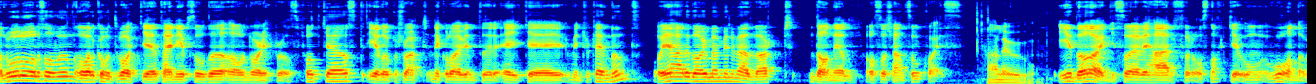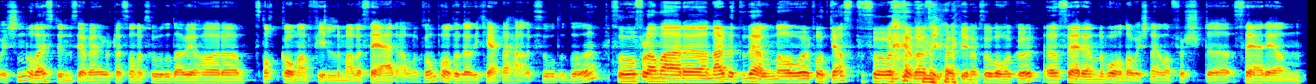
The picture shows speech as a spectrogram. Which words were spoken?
Hallo, hallo, alle sammen, og velkommen tilbake til en ny episode av Nordic Bros podcast. Jeg er deres vert Nikolai Winther, aka Wintertainment. Og jeg er her i dag med min medvert Daniel, også kjent som Quiz. Hallo. I dag så er vi her for å snakke om WandaVision, og det er en stund siden vi har gjort en sånn episode der vi har uh, snakka om en film eller serie eller noe sånt, på en måte dedikert en hel episode til det. Så for den der uh, nerdete delen av vår podcast, så er det sikkert en fin episode av dere. Uh, serien WandaVision er den første serien,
